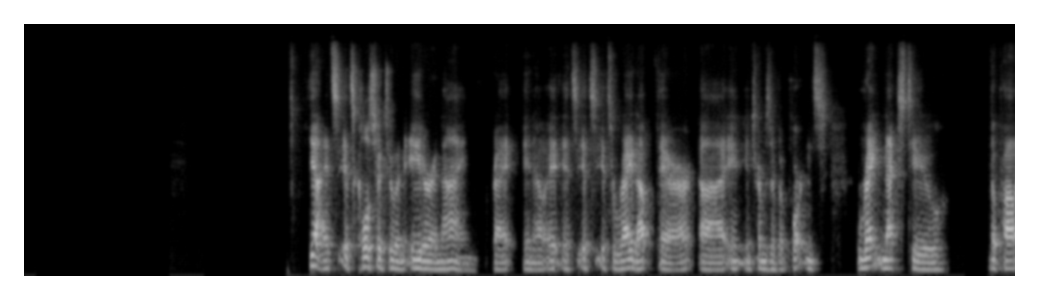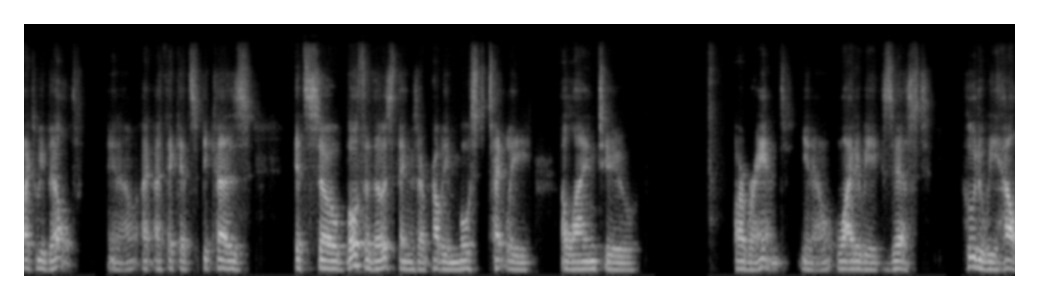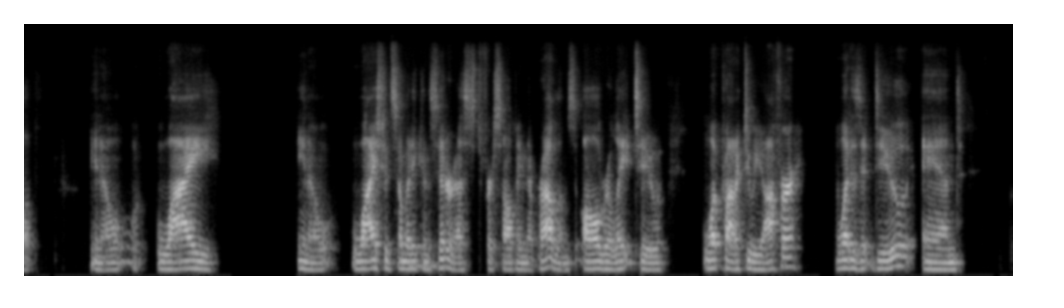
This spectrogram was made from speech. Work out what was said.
Yeah, it's it's closer to an eight or a nine, right? You know, it, it's it's it's right up there uh, in, in terms of importance, right next to the product we build. You know, I, I think it's because it's so both of those things are probably most tightly aligned to our brand you know? Why do we exist? Who do we help? You know why you know why should somebody consider us for solving their problems? All relate to what product do we offer? What does it do? And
